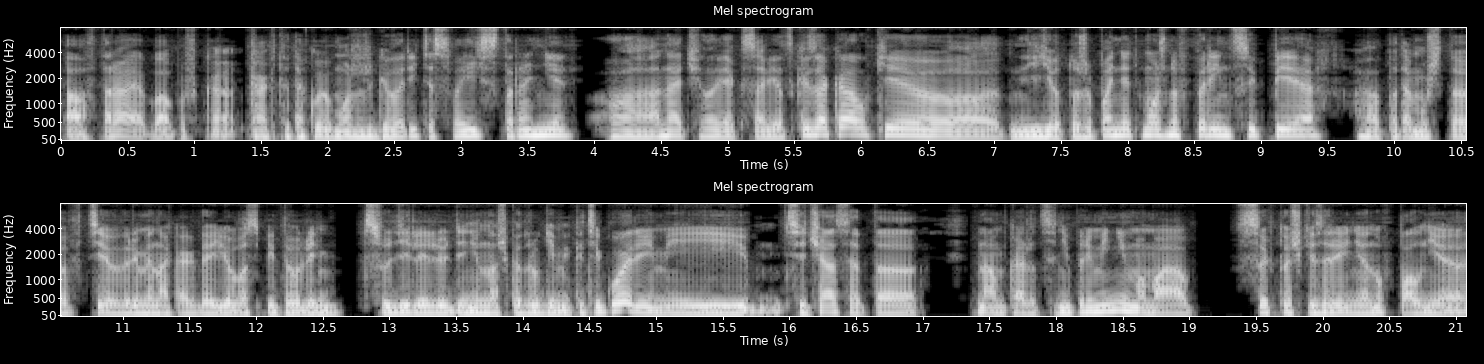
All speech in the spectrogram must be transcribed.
А вторая бабушка, как ты такое можешь говорить о своей стране? А, она человек советской закалки, а, ее тоже понять можно в принципе, а, потому что в те времена, когда ее воспитывали, судили люди немножко другими категориями, и сейчас это нам кажется неприменимым, а с их точки зрения, ну, вполне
